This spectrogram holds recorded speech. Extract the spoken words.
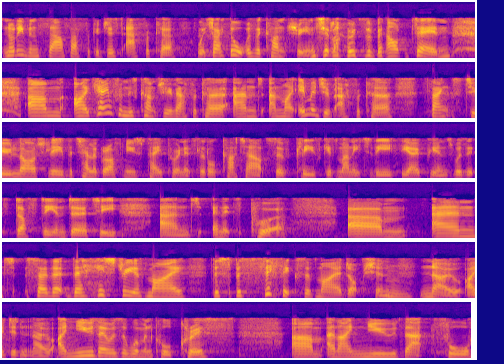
not even South Africa, just Africa, which I thought was a country until I was about ten. Um, I came from this country of Africa, and and my image of Africa, thanks to largely the Telegraph newspaper and its little cutouts of "Please give money to the Ethiopians," was it's dusty and dirty, and and it's poor. Um, and so that the history of my, the specifics of my adoption, mm. no, I didn't know. I knew there was a woman called Chris. Um, and I knew that for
